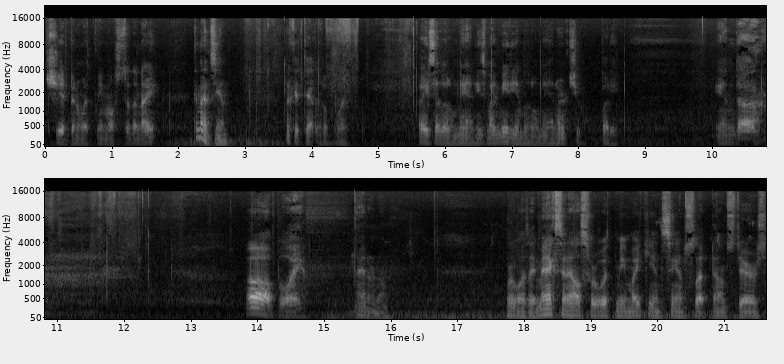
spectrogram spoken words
She had been with me most of the night. Come on, Sam. Look at that little boy. Oh, he's a little man. He's my medium little man, aren't you, buddy? And, uh... Oh, boy. I don't know. Where was I? Max and Else were with me. Mikey and Sam slept downstairs.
